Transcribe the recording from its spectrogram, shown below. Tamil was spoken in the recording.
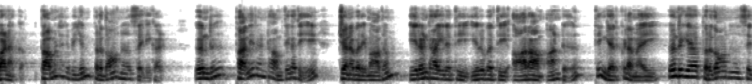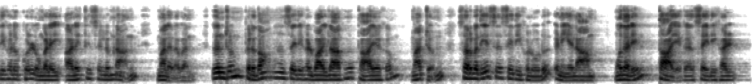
வணக்கம். தமிழருவியின் பிரதான செய்திகள். இன்று பனிரெண்டாம் திகதி ஜனவரி மாதம் இரண்டாயிரத்தி இருபத்தி ஆறாம் ஆண்டு திங்கட்கிழமை. இன்றைய பிரதான செய்திகளுக்குள் உங்களை அழைத்து செல்லும் நான் மலரவன். இன்றும் பிரதான செய்திகள் வாயிலாக தாயகம் மற்றும் சர்வதேச செய்திகளோடு இணையலாம். முதலில் தாயக செய்திகள்.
